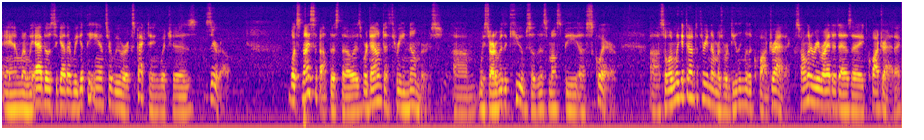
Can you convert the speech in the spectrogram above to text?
And when we add those together, we get the answer we were expecting, which is 0. What's nice about this, though, is we're down to three numbers. Um, we started with a cube, so this must be a square. Uh, so when we get down to three numbers, we're dealing with a quadratic. So I'm going to rewrite it as a quadratic,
